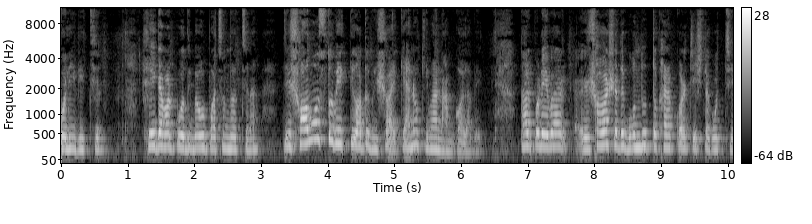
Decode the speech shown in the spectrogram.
গলিয়ে দিচ্ছে। সেইটা আবার প্রদীপবাবুর পছন্দ হচ্ছে না। যে সমস্ত ব্যক্তিগত বিষয় কেন কিমা নাক গলাবে। তারপরে এবার সবার সাথে বন্ধুত্ব খারাপ করার চেষ্টা করছে।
